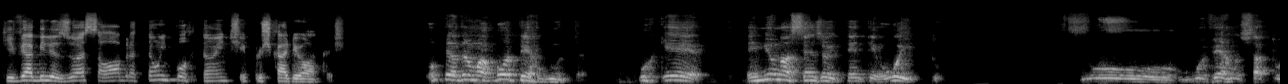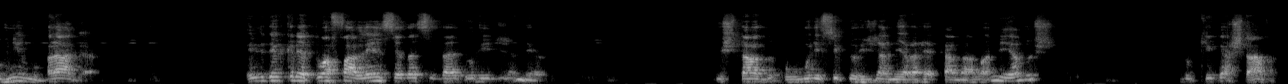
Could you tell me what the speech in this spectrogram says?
que viabilizou essa obra tão importante para os cariocas? O Pedro, é uma boa pergunta, porque em 1988, o governo Saturnino Braga ele decretou a falência da cidade do Rio de Janeiro o estado, o município do Rio de Janeiro arrecadava menos do que gastava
